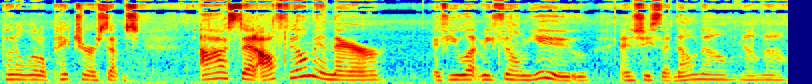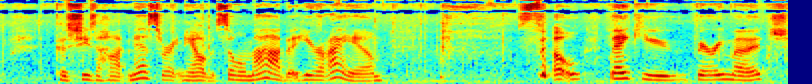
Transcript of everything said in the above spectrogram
put a little picture or something. I said, I'll film in there if you let me film you. And she said, no, no, no, no. Because she's a hot mess right now, but so am I, but here I am. so thank you very much.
